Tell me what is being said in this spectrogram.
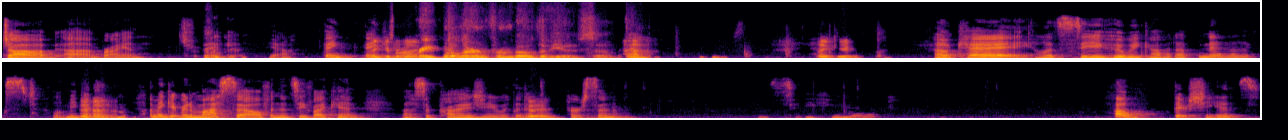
job, uh, Brian. It's Thank you. Yeah. Thank, thank, Thank you, I'm Brian. grateful to learn from both of you. So thank you. Thank you. Okay, let's see who we got up next. Let me get rid of, let me get rid of myself and then see if I can uh, surprise you with the Okay. next person. Let's see here. Oh, there she is.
